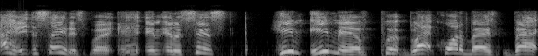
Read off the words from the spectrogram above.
I hate to say this, but in, in a sense, he he may have put black quarterbacks back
